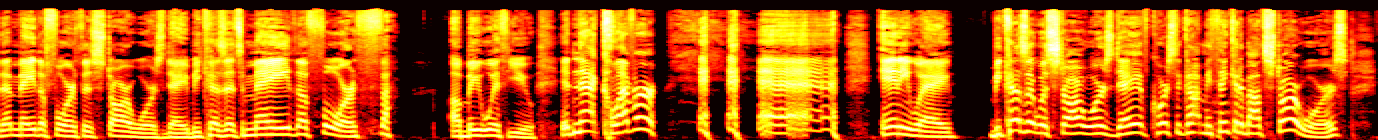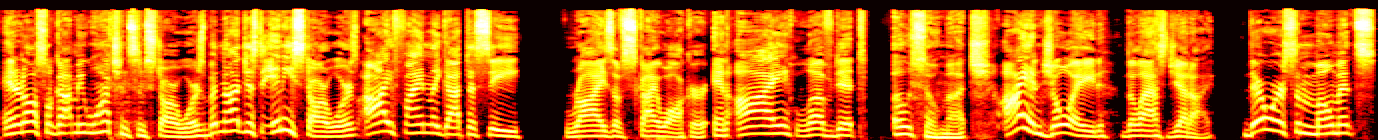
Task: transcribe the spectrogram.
that May the 4th is Star Wars Day because it's May the 4th. I'll be with you. Isn't that clever? anyway, because it was Star Wars Day, of course, it got me thinking about Star Wars, and it also got me watching some Star Wars, but not just any Star Wars. I finally got to see Rise of Skywalker, and I loved it oh so much. I enjoyed The Last Jedi. There were some moments,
